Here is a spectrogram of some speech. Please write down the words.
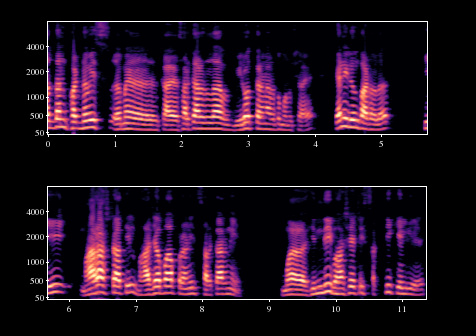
तद्दन फडणवीस सरकारला विरोध करणारा तो मनुष्य आहे. त्यांनी लिहून पाठवलं की महाराष्ट्रातील भाजपा प्रणित सरकारने म हिंदी भाषेची सक्ती केली आहे.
